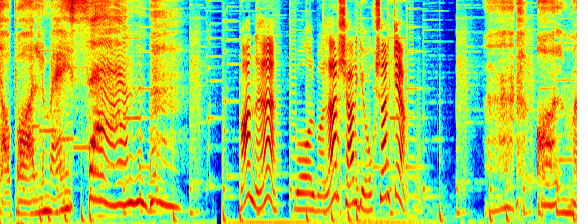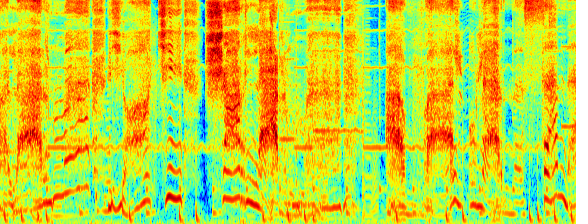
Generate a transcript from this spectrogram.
topolmaysan. Mana, bu olmalar sharga o'xsharkan. Olmalarmi yoki sharlarmi? Avval ularni sana.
